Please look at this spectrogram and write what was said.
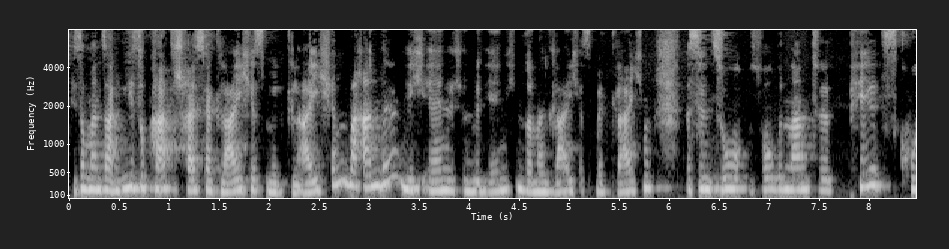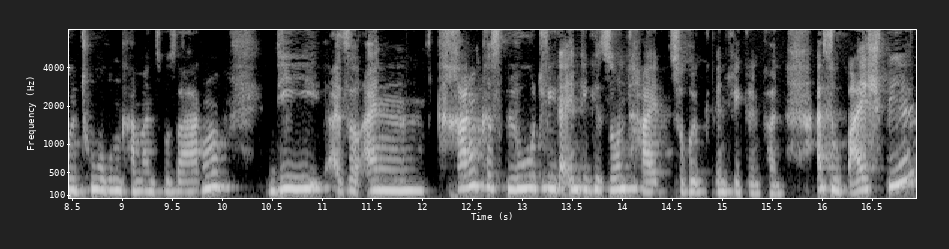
wie soll man sagen, isopathisch heißt ja Gleiches mit Gleichem behandeln, nicht Ähnlichem mit Ähnlichem, sondern Gleiches mit Gleichem. Das sind so sogenannte Pilzkulturen, kann man so sagen, die also ein krankes Blut wieder in die Gesundheit zurückentwickeln können. Also Beispiel,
